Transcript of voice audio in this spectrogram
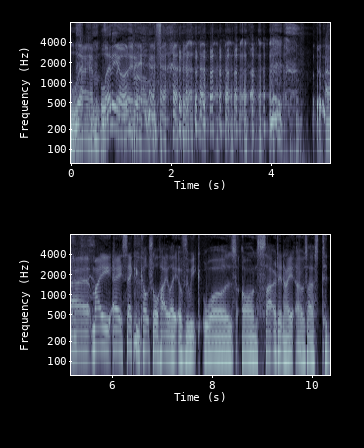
Lenny, Um, Lenny on Lenny. uh, my uh, second cultural highlight of the week was on Saturday night. I was asked to,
